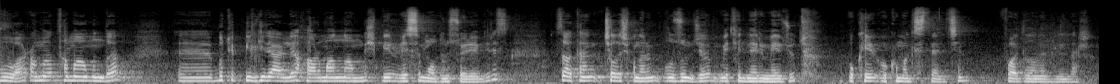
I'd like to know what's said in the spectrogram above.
bu var ama tamamında e, bu tip bilgilerle harmanlanmış bir resim olduğunu söyleyebiliriz. Zaten çalışmalarım uzunca metinleri mevcut. Okey, okumak isteyen için faydalanabilirler.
